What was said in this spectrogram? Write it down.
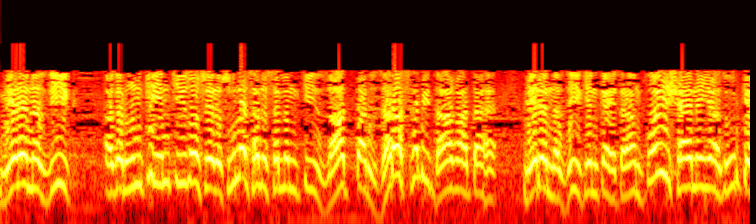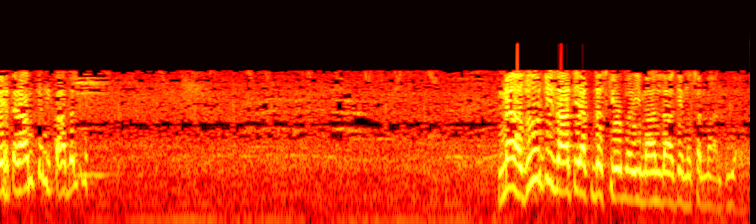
میرے نزدیک اگر ان کی ان چیزوں سے رسول اللہ صلی اللہ علیہ وسلم کی ذات پر ذرا سا بھی داغ آتا ہے، میرے نزدیک ان کا احترام کوئی شے نہیں ہے، حضور کے احترام کے مقابل میں۔ میں حضور کی ذات اقدس کے اوپر ایمان لا کے مسلمان ہوا ہوں۔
